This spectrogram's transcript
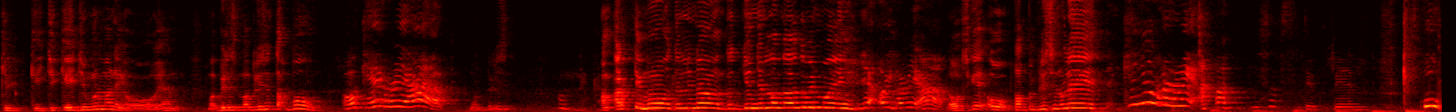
K- KG, KG mo naman eh. Oo, yan. Mabilis, mabilis yung takbo. Okay, hurry up. Mabilis. Oh my God. Ang arte mo, dali na. Ganyan lang gagawin mo eh. Yeah, oh, hurry up. Oh, sige. Oh, papabilisin ulit. Can you hurry up? You're so stupid. Huh.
